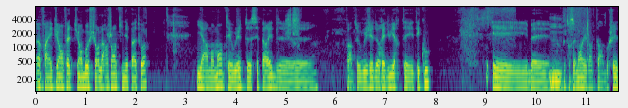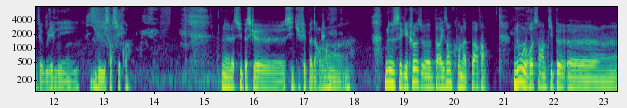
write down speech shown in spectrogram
enfin, et que en fait tu embauches sur l'argent qui n'est pas à toi, il y a un moment, tu es obligé de te séparer de, enfin, tu es obligé de réduire tes, tes coûts. Et ben, Mm. potentiellement, les gens que tu as embauchés, tu es obligé de les, de les licencier, quoi. Là-dessus, parce que si tu fais pas d'argent, euh, nous, c'est quelque chose, euh, par exemple, qu'on n'a pas, enfin, nous, on le ressent un petit peu euh,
